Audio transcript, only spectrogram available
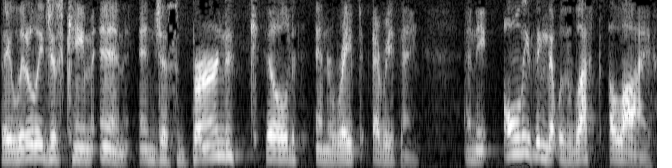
They literally just came in and just burned, killed, and raped everything. And the only thing that was left alive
